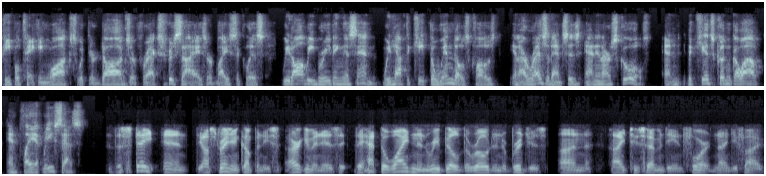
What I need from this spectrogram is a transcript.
people taking walks with their dogs or for exercise or bicyclists. We'd all be breathing this in. We'd have to keep the windows closed in our residences and in our schools. And the kids couldn't go out and play at recess the state and the Australian company's argument is that they had to widen and rebuild the road and the bridges on I 270 and 495.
